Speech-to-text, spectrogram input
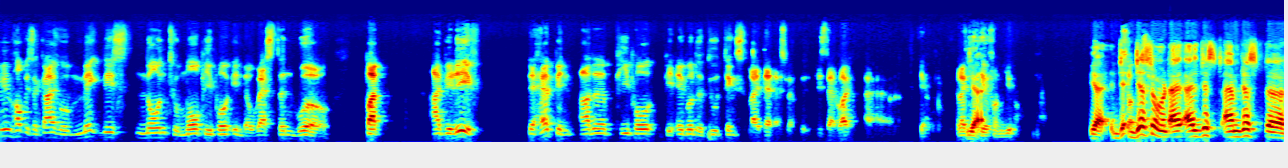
Wim Hof is a guy who make this known to more people in the Western world, but I believe there have been other people be able to do things like that as well. Is that right? Uh, yeah, I'd like Yeah. to hear from you. yeah j- So- just a moment I, i'll just i'm just uh,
